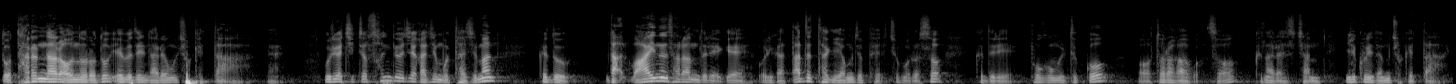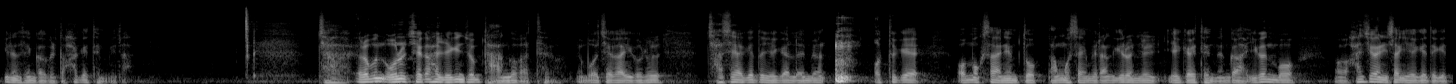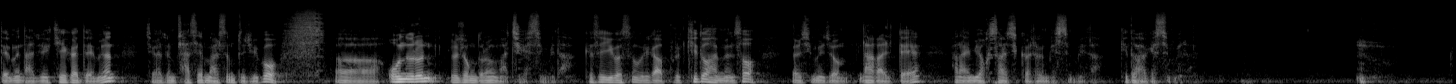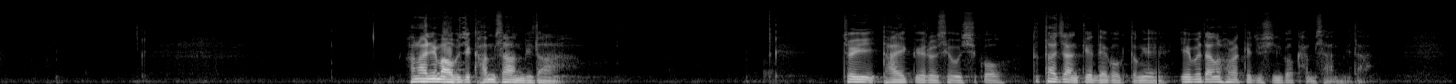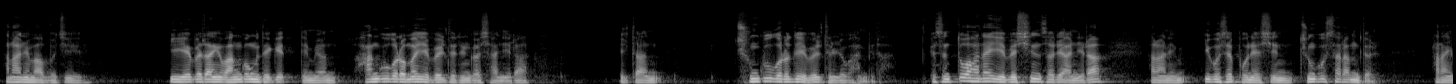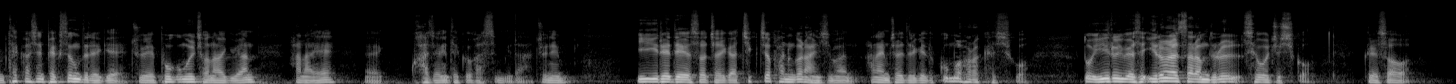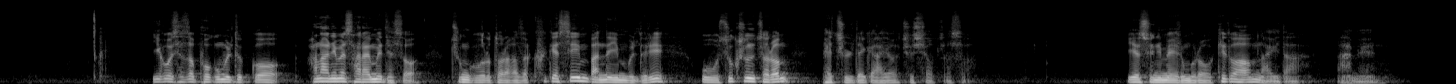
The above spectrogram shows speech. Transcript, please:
또 다른 나라 언어로도 예배드린 날이 오면 좋겠다. 예. 우리가 직접 선교제 가지 못하지만 그래도 나- 와 있는 사람들에게 우리가 따뜻하게 영접해 줌으로써 그들이 복음을 듣고 어, 돌아가서 그 나라에서 참 일꾼이 되면 좋겠다 이런 생각을 또 하게 됩니다. 자, 여러분 오늘 제가 할 얘기는 좀 다 한 것 같아요. 뭐 제가 이거를 자세하게 더 얘기하려면 어떻게 엄 목사님 또 박 목사님이랑 이런 일 얘기가 됐는가 이건 뭐 어, 한 시간 이상 얘기가 되기 때문에 나중에 기회가 되면 제가 좀 자세히 말씀드리고 어, 오늘은 이 정도로 마치겠습니다. 그래서 이것은 우리가 앞으로 기도하면서 열심히 좀 나갈 때 하나님 역사하실 거라고 믿습니다. 기도하겠습니다. 하나님 아버지 감사합니다. 저희 다액교회를 세우시고 뜻하지 않게 내 걱정에 예배당을 허락해 주신 것 감사합니다. 하나님 아버지 이 예배당이 완공되게 되면 한국어로만 예배를 드리는 것이 아니라 일단 중국어로도 예배를 드리려고 합니다. 그것은 또 하나의 예배 신설이 아니라 하나님 이곳에 보내신 중국 사람들 하나님 택하신 백성들에게 주의 복음을 전하기 위한 하나의 에, 과정이 될 것 같습니다. 주님 이 일에 대해서 저희가 직접 하는 건 아니지만 하나님 저희들에게도 꿈을 허락하시고 또 이 일을 위해서 일어날 사람들을 세워주시고 그래서 이곳에서 복음을 듣고 하나님의 사람이 돼서 중국으로 돌아가서 크게 쓰임 받는 인물들이 우숙순처럼 배출되게 하여 주시옵소서. 예수님의 이름으로 기도하옵나이다. 아멘.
